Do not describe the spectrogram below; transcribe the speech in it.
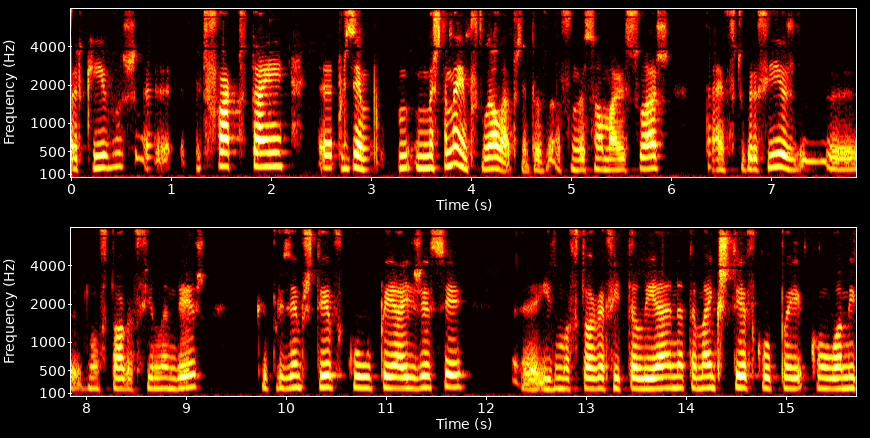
arquivos que de facto têm, por exemplo, mas também em Portugal há, por exemplo, a Fundação Mário Soares tem fotografias de, de um fotógrafo finlandês que, por exemplo, esteve com o PAIGC eh, e de uma fotógrafa italiana também que esteve com o, com o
